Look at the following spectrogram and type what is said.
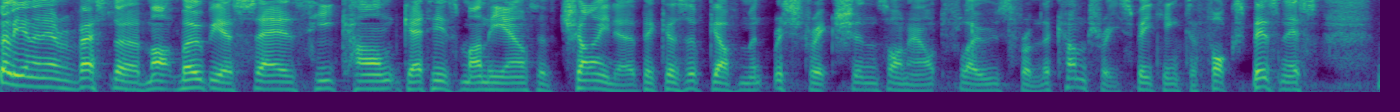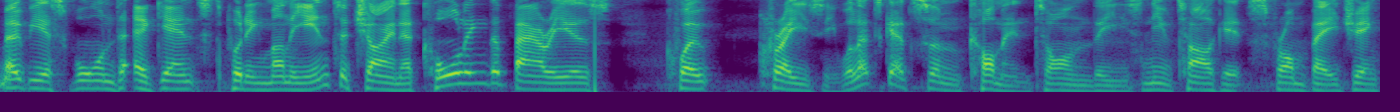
Billionaire investor Mark Mobius says he can't get his money out of China because of government restrictions on outflows from the country. Speaking to Fox Business, Mobius warned against putting money into China, calling the barriers, quote, crazy. Well, let's get some comment on these new targets from Beijing.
